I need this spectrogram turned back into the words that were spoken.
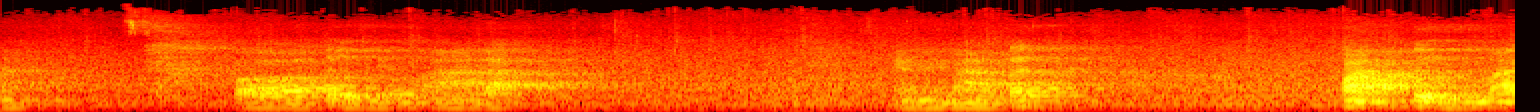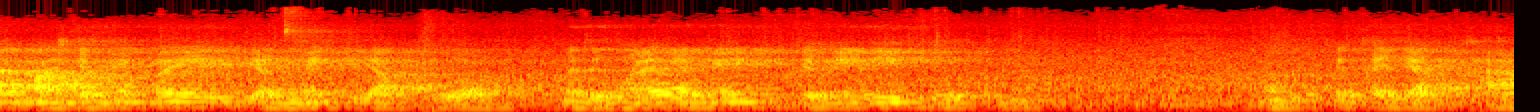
นะพอตื่นขึ้นมาละอย่างมาก็ความตื่นขึ้นมามาจะไม่ค่อยยังไม่ขยับตัวมาถึงว่ายังไม่จะไม่รีบลุกมันจะขยับขา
